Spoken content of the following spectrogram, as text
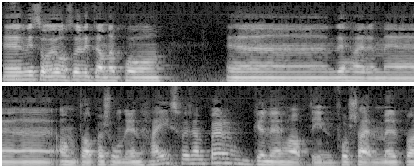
Eh, vi så jo også litt på eh, det her med antall personer i en heis, f.eks. Kunne hatt infoskjermer på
